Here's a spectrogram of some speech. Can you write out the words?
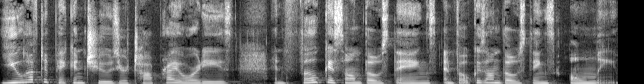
You have to pick and choose your top priorities and focus on those things and focus on those things only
